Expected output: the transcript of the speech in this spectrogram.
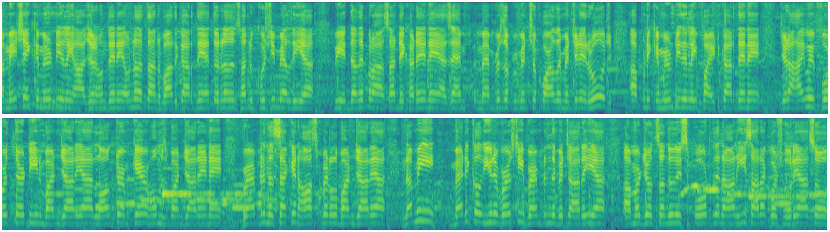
ਹਮੇਸ਼ਾ ਹੀ ਕਮਿਊਨਿਟੀ ਲਈ ਹਾਜ਼ਰ ਹੁੰਦੇ ਨੇ ਉਹਨਾਂ ਦਾ ਧੰਨਵਾਦ ਕਰਦੇ ਆ ਤੇ ਉਹਨਾਂ ਨੂੰ ਸਾਨੂੰ ਖੁਸ਼ੀ ਮਿਲਦੀ ਆ ਵੀ ਇਦਾਂ ਦੇ ਭਰਾ ਸਾਡੇ ਖੜੇ ਨੇ as members of provincial parliament ਜਿਹੜੇ ਰੋਜ਼ ਆਪਣੀ ਕਮਿਊਨਿਟੀ ਦੇ ਲਈ ਫਾਈਟ ਕਰਦੇ ਨੇ ਜਿਹੜਾ ਹਾਈਵੇ 413 ਬਣ ਜਾ ਰਿਹਾ ਲੌਂਗ ਟਰਮ ਕੇਅਰ ਹੋਮਸ ਬਣ ਜਾ ਰਹੇ ਨੇ ਬ੍ਰੈਂਪਟਨ ਦਾ ਸੈਕੰਡ ਹਸਪੀਟਲ ਬਣ ਜਾ ਰਿਹਾ ਨਵੀਂ ਮੈਡੀਕਲ ਯੂਨੀਵਰਸਿਟੀ ਬ੍ਰੈਂਪਟਨ ਦੇ ਵਿੱਚ ਆ ਰਹੀ ਆ। ਅਮਰਜੋਤ ਸੰਧੂ ਦੀ ਸਪੋਰਟ ਦੇ ਨਾਲ ਹੀ ਸਾਰਾ ਕੁਝ ਹੋ ਰਿਹਾ। ਸੋ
